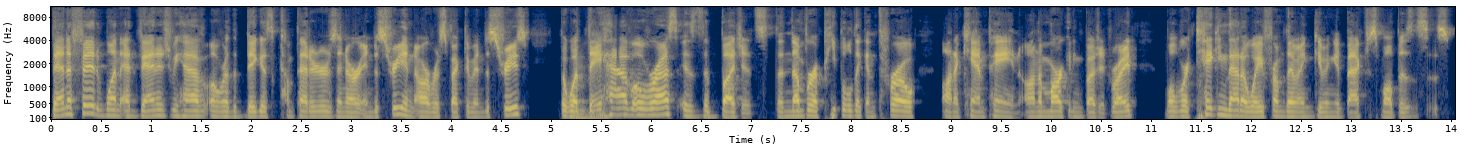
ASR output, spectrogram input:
benefit, one advantage we have over the biggest competitors in our industry in our respective industries. But what mm-hmm. they have over us is the budgets, the number of people they can throw on a campaign, on a marketing budget, right? Well, we're taking that away from them and giving it back to small businesses.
